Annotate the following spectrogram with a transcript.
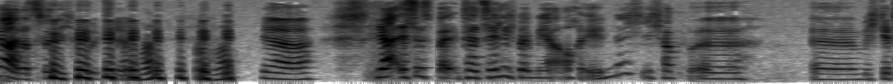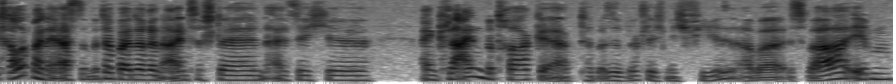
Ja, das finde ich gut. ja. Aha, aha. Ja, ja, es ist bei, tatsächlich bei mir auch ähnlich. Ich habe äh, äh, mich getraut, meine erste Mitarbeiterin einzustellen, als ich äh, einen kleinen Betrag geerbt habe, also wirklich nicht viel. Aber es war eben,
